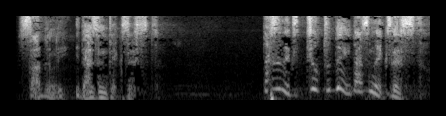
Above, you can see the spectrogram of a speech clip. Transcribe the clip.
Suddenly, it doesn't exist. Doesn't exist. Till today, it doesn't exist.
